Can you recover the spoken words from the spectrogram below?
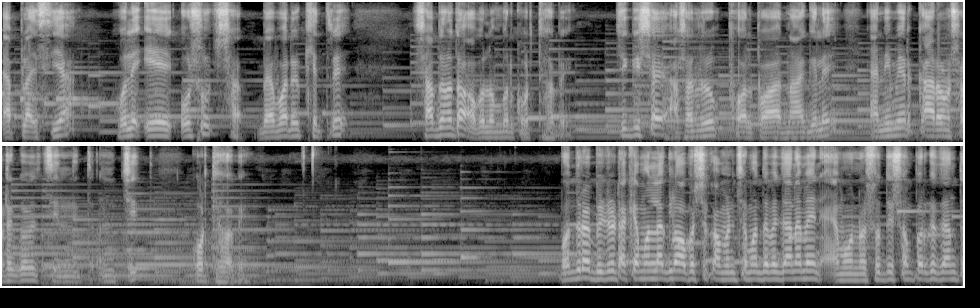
অ্যাপ্লাইসিয়া হলে এই ওষুধ ব্যবহারের ক্ষেত্রে সাবধানতা অবলম্বন করতে হবে। চিকিৎসায় আশানুরূপ ফল পাওয়া না গেলে অ্যানিমিয়ার কারণ সঠিকভাবে চিহ্নিত, নিশ্চিত করতে হবে। বন্ধুরা, ভিডিওটা কেমন লাগল অবশ্যই কমেন্টসের মাধ্যমে জানাবেন। এমন ওষুধের সম্পর্কে জানতে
